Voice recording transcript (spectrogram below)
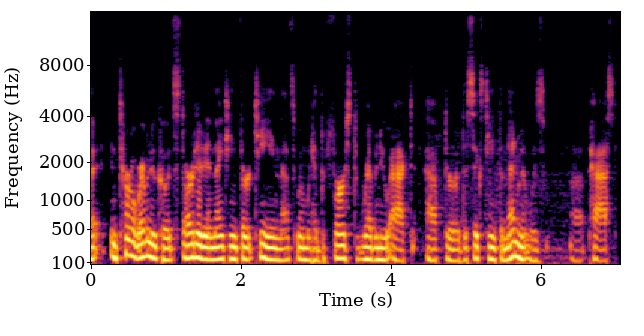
the internal revenue code started in 1913, that's when we had the first Revenue Act after the 16th Amendment was uh, passed.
